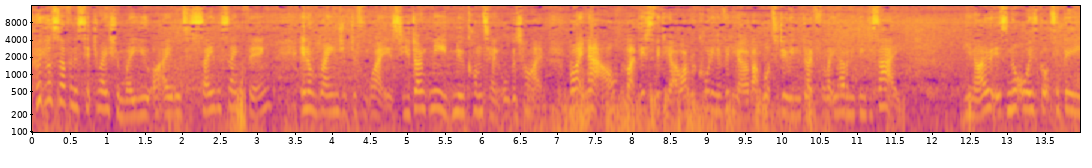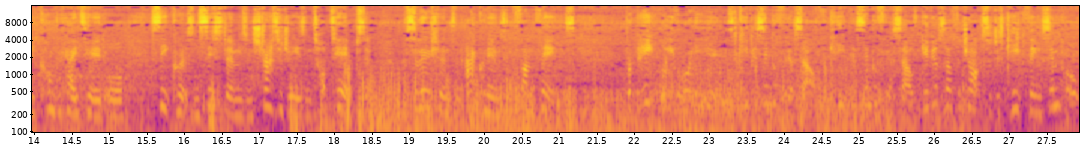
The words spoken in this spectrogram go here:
Put yourself in a situation where you are able to say the same thing in a range of different ways. You don't need new content all the time. Right now, like this video, I'm recording a video about what to do when you don't feel like you have anything to say. You know, it's not always got to be complicated or secrets and systems and strategies and top tips and solutions and acronyms and fun things. Repeat what you've already used. Keep it simple for yourself. Keep it simple for yourself. Give yourself the chance to just keep things simple.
